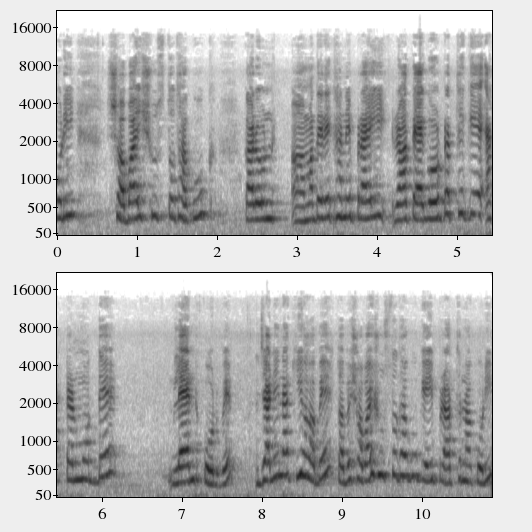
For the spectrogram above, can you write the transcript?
করি, সবাই সুস্থ থাকুক। কারণ আমাদের এখানে প্রায় রাত এগারোটার থেকে একটার মধ্যে ল্যান্ড করবে। জানি না কি হবে, তবে সবাই সুস্থ থাকুক, এই প্রার্থনা করি।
